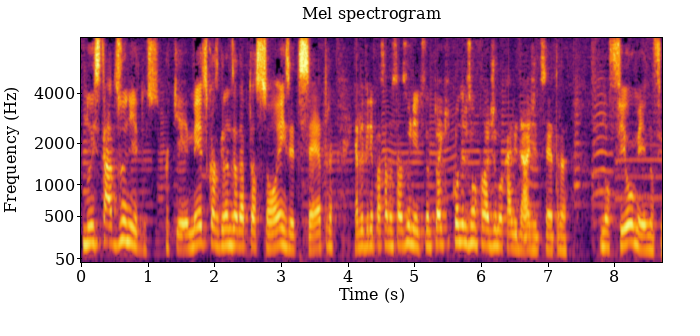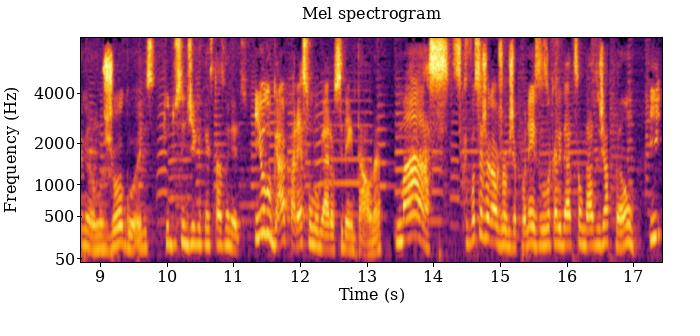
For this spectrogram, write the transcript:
nos Estados Unidos. Porque mesmo com as grandes adaptações, etc., ela deveria passar nos Estados Unidos. Tanto é que quando eles vão falar de local localidade, etc no filme, no filme não, no jogo, eles tudo se indica que é Estados Unidos. E o lugar parece um lugar ocidental, né? Mas, se você jogar o jogo japonês, as localidades são dadas do Japão. E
